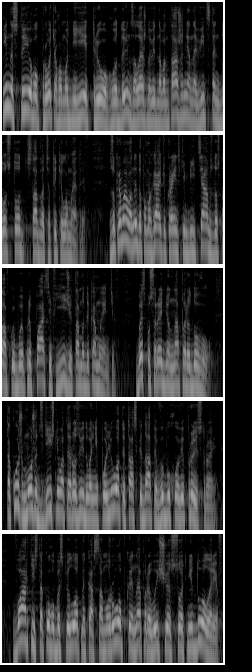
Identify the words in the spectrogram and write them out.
і нести його протягом однієї трьох годин, залежно від навантаження, на відстань до 100-120 кілометрів. Зокрема, вони допомагають українським бійцям з доставкою боєприпасів, їжі та медикаментів безпосередньо на передову. Також можуть здійснювати розвідувальні польоти та скидати вибухові пристрої. Вартість такого безпілотника саморобки не перевищує сотні доларів.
